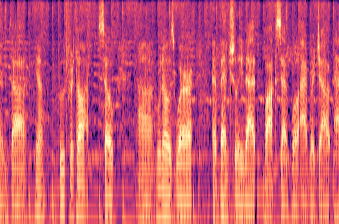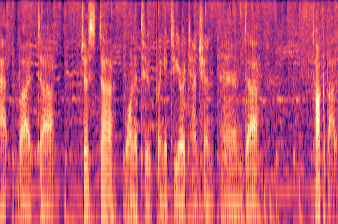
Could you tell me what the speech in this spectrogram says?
and uh, you know, food for thought. So, uh, who knows where eventually that box set will average out at, but uh, just uh, wanted to bring it to your attention and uh, talk about it.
